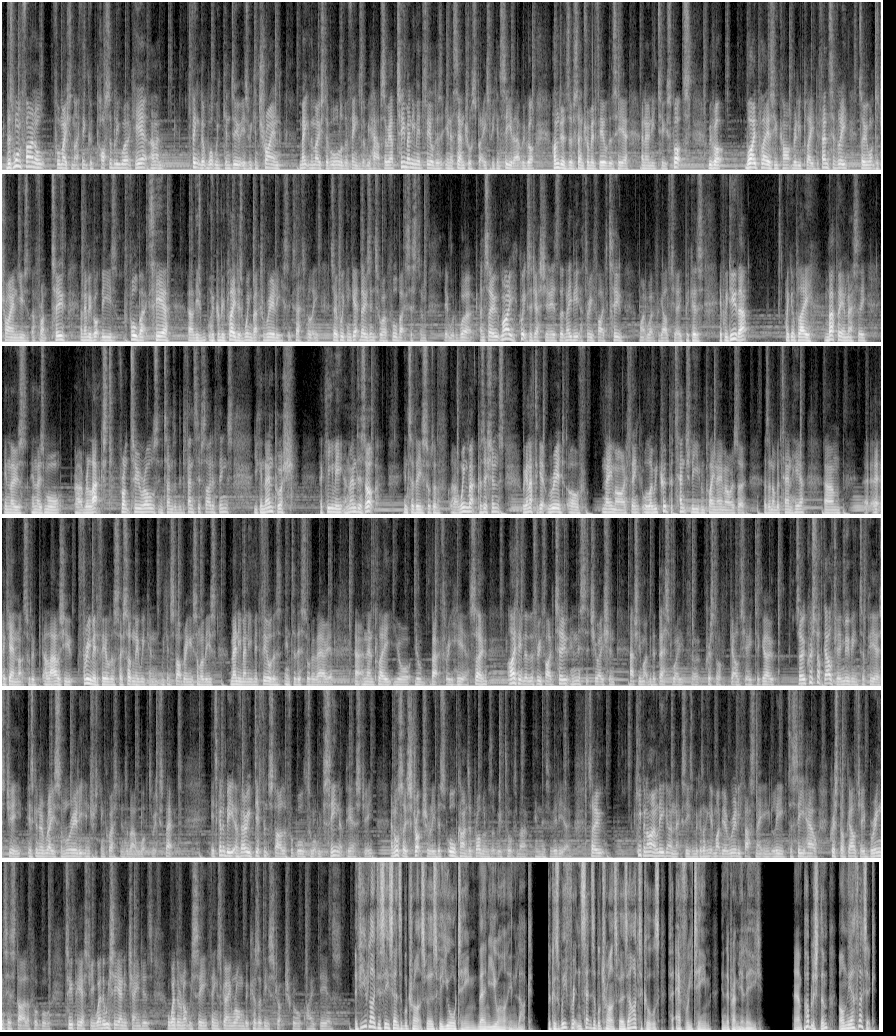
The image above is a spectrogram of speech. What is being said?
There's one final formation that I think could possibly work here, and I think that what we can do is we can try and make the most of all of the things that we have. So we have too many midfielders in a central space. We can see that. We've got hundreds of central midfielders here and only two spots. We've got wide players who can't really play defensively, so we want to try and use a front two. And then we've got these fullbacks here, uh, these who can be played as wingbacks really successfully. So if we can get those into a fullback system, it would work. And so my quick suggestion is that maybe a 3-5-2 might work for Galtier, because if we do that, we can play Mbappe and Messi in those, in those more uh, relaxed front two roles in terms of the defensive side of things. You can then push Hakimi and Mendes up into these sort of uh, wing-back positions. We're gonna have to get rid of Neymar, I think, although we could potentially even play Neymar as a, as a number 10 here. Um, again, that sort of allows you three midfielders. So suddenly we can we can start bringing some of these many many midfielders into this sort of area, uh, and then play your your back three here. So I think that the three-five-two in this situation actually might be the best way for Christophe Galtier to go. So Christophe Galtier moving to PSG is going to raise some really interesting questions about what to expect. It's going to be a very different style of football to what we've seen at PSG. And also structurally, there's all kinds of problems that we've talked about in this video. So keep an eye on Ligue 1 next season because I think it might be a really fascinating league to see how Christophe Galtier brings his style of football to PSG, whether we see any changes or whether or not we see things going wrong because of these structural ideas. If you'd like to see sensible transfers for your team, then you are in luck because we've written sensible transfers articles for every team in the Premier League and publish them on The Athletic.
